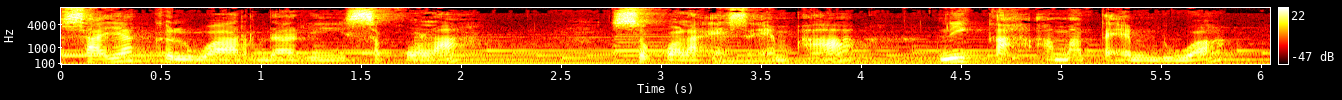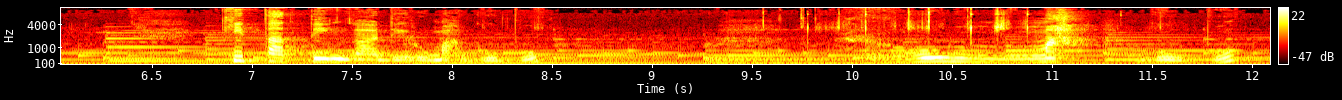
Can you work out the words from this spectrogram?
saya keluar dari sekolah sekolah SMA nikah sama TM 2 kita tinggal di rumah gubuk. Rumah gubuk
